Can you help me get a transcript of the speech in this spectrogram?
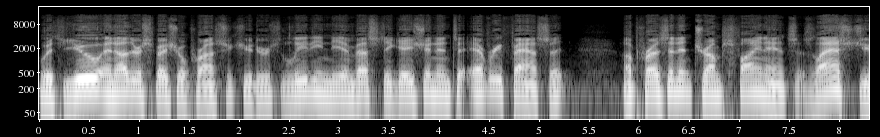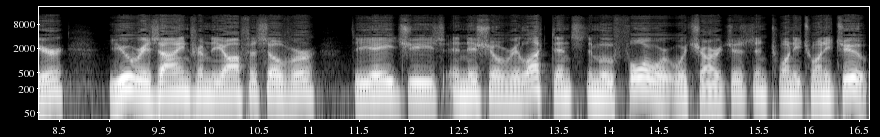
with you and other special prosecutors leading the investigation into every facet of President Trump's finances. Last year, you resigned from the office over the AG's initial reluctance to move forward with charges in 2022.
